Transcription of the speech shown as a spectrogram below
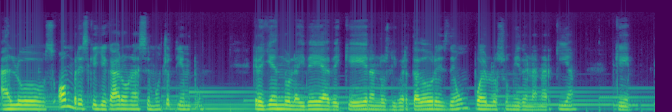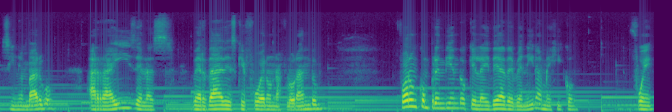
a los hombres que llegaron hace mucho tiempo, creyendo la idea de que eran los libertadores de un pueblo sumido en la anarquía, que, sin embargo, a raíz de las verdades que fueron aflorando, fueron comprendiendo que la idea de venir a México fue,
